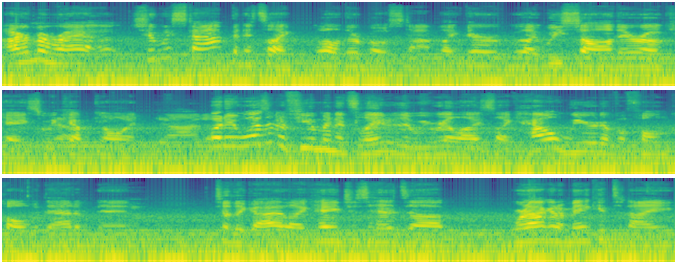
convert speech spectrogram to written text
I remember I should we stop? And it's like, well, they're both stopped. Like they're like we saw they're okay, so we Yeah. kept going. Yeah, But it wasn't a few minutes later that we realized like how weird of a phone call would that have been to the guy like, hey, just heads up, we're not gonna make it tonight.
